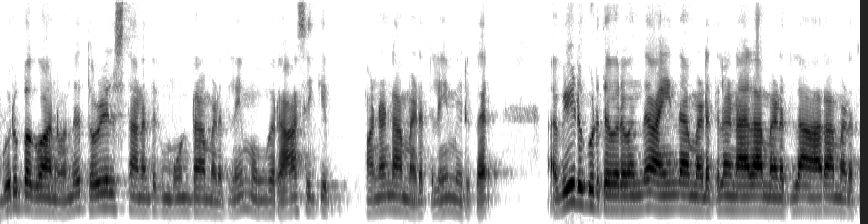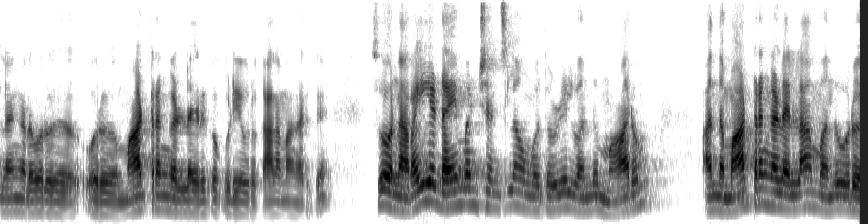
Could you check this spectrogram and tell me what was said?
குரு பகவான் வந்து தொழில் ஸ்தானத்துக்கு மூன்றாம் இடத்துலையும் உங்கள் ராசிக்கு பன்னெண்டாம் இடத்துலையும் இருக்கார். வீடு கொடுத்தவர் வந்து ஐந்தாம் இடத்துல நாலாம் இடத்துல ஆறாம் இடத்துலங்கிற ஒரு ஒரு மாற்றங்களில் இருக்கக்கூடிய ஒரு காலமாக இருக்குது ஸோ நிறைய டைமென்ஷன்ஸில் உங்கள் தொழில் வந்து மாறும். அந்த மாற்றங்கள் எல்லாம் வந்து ஒரு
